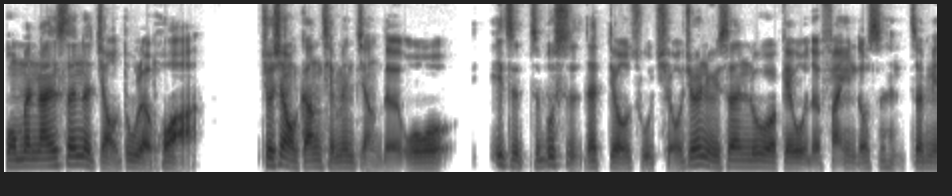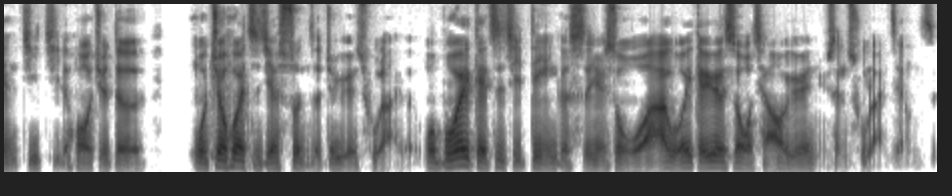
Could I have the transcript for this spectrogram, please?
我们男生的角度的话，就像我刚前面讲的，我一直时不时在丢出球。我觉得女生如果给我的反应都是很正面积极的话，我觉得。我就会直接顺着就约出来了，我不会给自己定一个时间，说我啊，我一个月的时候我才要约女生出来这样子。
